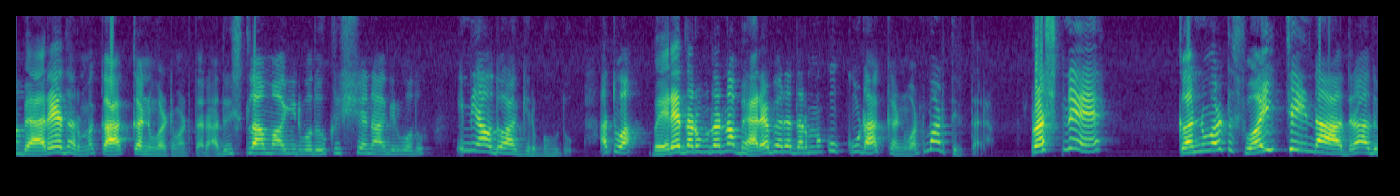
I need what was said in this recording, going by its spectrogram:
ಬೇರೆ ಧರ್ಮಕ್ಕೆ ಕನ್ವರ್ಟ್ ಮಾಡ್ತಾರೆ. ಅದು ಇಸ್ಲಾಂ ಆಗಿರ್ಬೋದು, ಕ್ರಿಶ್ಚಿಯನ್ ಆಗಿರ್ಬೋದು, ಇನ್ಯಾವುದೋ ಆಗಿರಬಹುದು. ಅಥವಾ ಬೇರೆ ಧರ್ಮದನ್ನ ಬೇರೆ ಬೇರೆ ಧರ್ಮಕ್ಕೂ ಕೂಡ ಕನ್ವರ್ಟ್ ಮಾಡ್ತಿರ್ತಾರೆ. ಪ್ರಶ್ನೆ ಕನ್ವರ್ಟ್ ಸ್ವಇಚ್ಛೆಯಿಂದ ಆದ್ರೆ ಅದು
